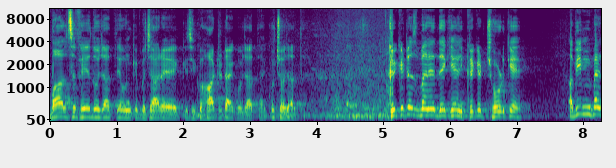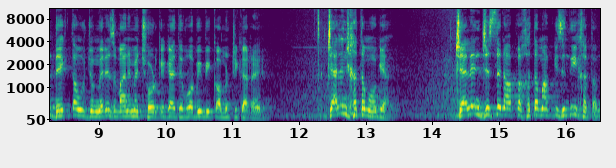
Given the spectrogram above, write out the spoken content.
بال سفید ہو جاتے ہیں، ان کے بچارے کسی کو ہارٹ اٹیک ہو جاتا ہے، کچھ ہو جاتا ہے۔ کرکٹرز میں نے دیکھے ہیں، کرکٹ چھوڑ کے۔ ابھی میں دیکھتا ہوں، جو میرے زمانے میں چھوڑ کے گئے تھے، وہ ابھی بھی کامنٹری کر رہے ہیں۔ چیلنج ختم ہو گیا۔ چیلنج جس دن آپ کا ختم، آپ کی زندگی ختم۔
